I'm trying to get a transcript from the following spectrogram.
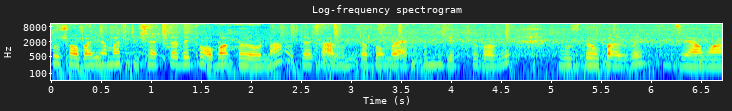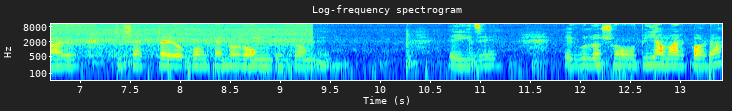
তো সবাই আমার টি শার্টটা দেখে অবাক হয়েও না। এটার কারণটা তোমরা এখনই দেখতে পাবে, বুঝতেও পারবে যে আমার টি শার্টটা এরকম কেন রঙ রঙে এই যে, এগুলো সবই আমার করা।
